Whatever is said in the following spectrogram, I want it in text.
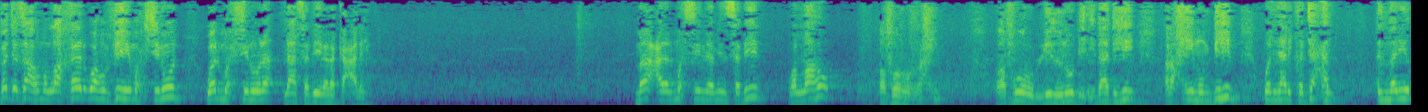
فجزاهم الله خير وهم فيه محسنون والمحسنون لا سبيل لك عليهم. ما على المحسنين من سبيل؟ والله غفور رحيم. غفور لذنوب عباده رحيم بهم ولذلك جعل المريض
